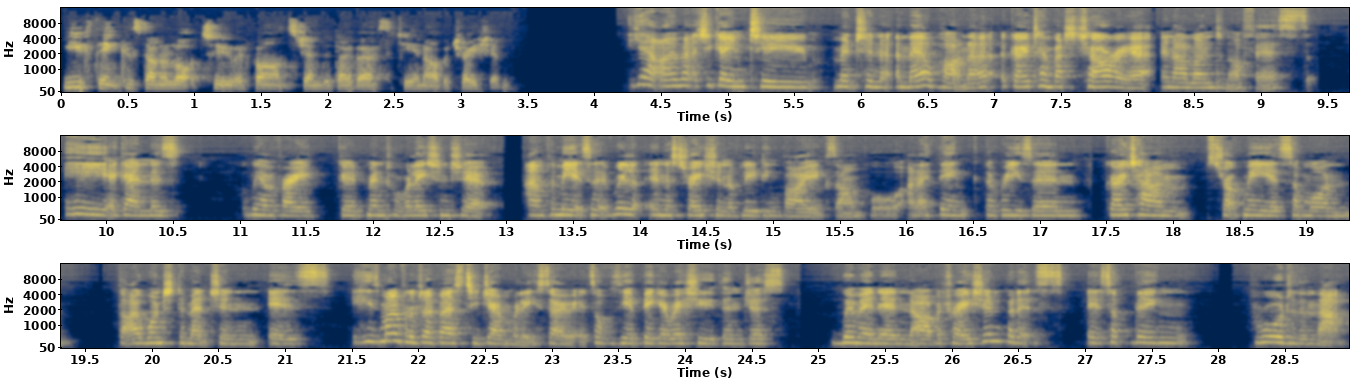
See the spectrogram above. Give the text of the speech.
you think has done a lot to advance gender diversity in arbitration yeah, I'm actually going to mention a male partner, Gautam Bhattacharya, in our London office. He, again, is, we have a very good mental relationship. And for me, it's a real illustration of leading by example. And I think the reason Gautam struck me as someone that I wanted to mention is he's mindful of diversity generally. So it's obviously a bigger issue than just women in arbitration, but it's, it's something broader than that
